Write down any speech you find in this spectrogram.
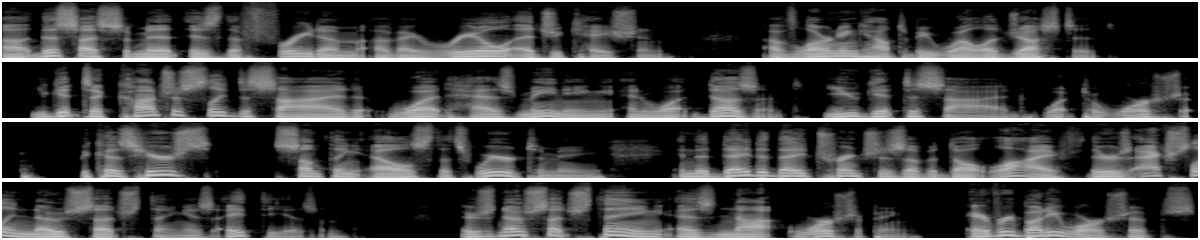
uh, this, I submit, is the freedom of a real education, of learning how to be well adjusted. You get to consciously decide what has meaning and what doesn't. You get to decide what to worship. Because here's something else that's weird to me. In the day to day trenches of adult life, there's actually no such thing as atheism. There's no such thing as not worshiping. Everybody worships.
